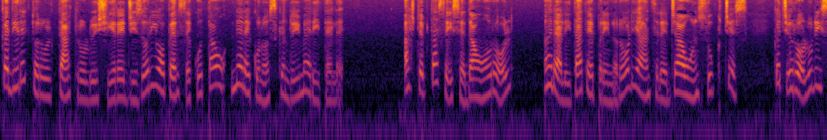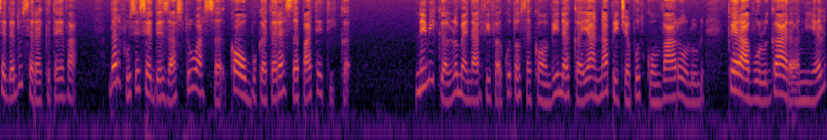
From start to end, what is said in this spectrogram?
că directorul teatrului și regizorii o persecutau nerecunoscându-i meritele. Aștepta să-i se dea un rol, în realitate prin rol ea înțelegea un succes, căci rolul îi se deduseră câteva, dar fusese dezastruoasă, ca o bucătăreasă patetică. Nimic în lume n-ar fi făcut-o să convină că ea n-a priceput cumva rolul, că era vulgară în el,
